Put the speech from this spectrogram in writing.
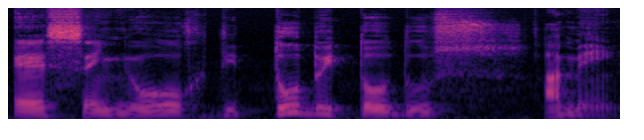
é Senhor de tudo e todos. Amém.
